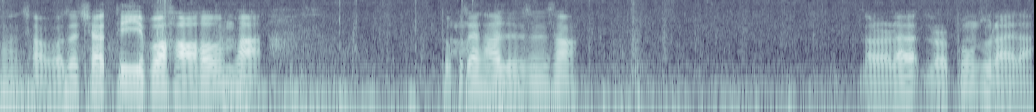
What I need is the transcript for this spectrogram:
我操！我这枪第一波好嘛，都不在他人身上，哪儿来哪儿蹦出来的？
